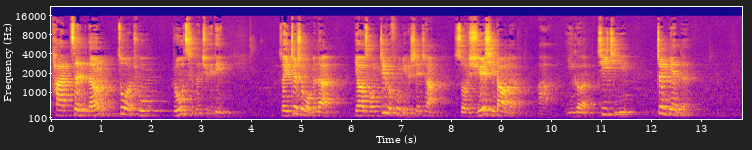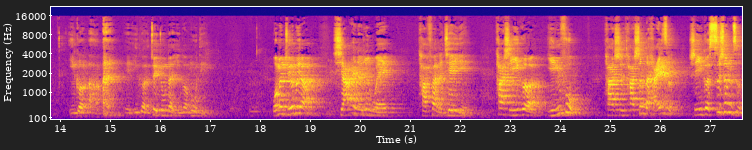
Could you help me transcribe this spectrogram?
她怎能做出如此的决定。所以，这是我们呢要从这个妇女的身上所学习到的啊一个积极正面的。一个啊，一个最终的一个目的，我们绝不要狭隘的认为他犯了奸淫，他是一个淫妇，他是他生的孩子是一个私生子，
